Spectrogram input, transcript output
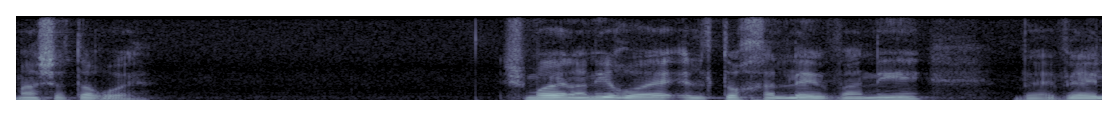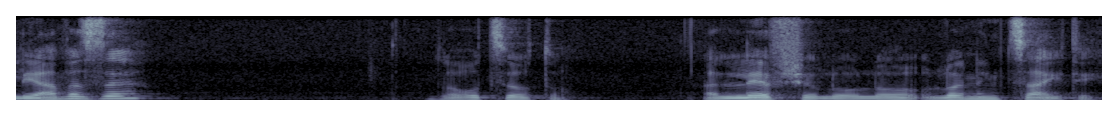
מה שאתה רואה. שמואל, אני רואה אל תוך הלב, ואני, ואליאב הזה, לא רוצה אותו. הלב שלו לא, לא נמצא איתי.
